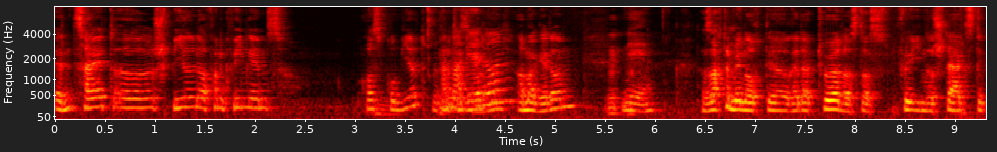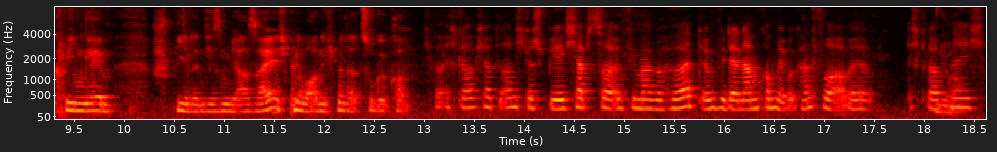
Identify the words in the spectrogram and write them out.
Endzeit-Spiel da von Queen Games ausprobiert? Armageddon? Armageddon? nee. Da sagte mir noch der Redakteur, dass das für ihn das stärkste Queen Game-Spiel in diesem Jahr sei. Ich bin aber auch nicht mehr dazu gekommen. Ich, ich glaube, ich habe es auch nicht gespielt. Ich habe es zwar irgendwie mal gehört, irgendwie der Name kommt mir bekannt vor, aber ich glaube Ja. nicht.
